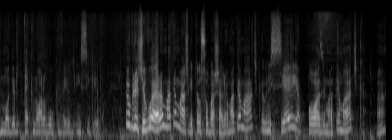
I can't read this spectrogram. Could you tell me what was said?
modelo de tecnólogo que veio em seguida. Meu objetivo era matemática, então eu sou bacharel em matemática, eu iniciei a pós em matemática, né?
